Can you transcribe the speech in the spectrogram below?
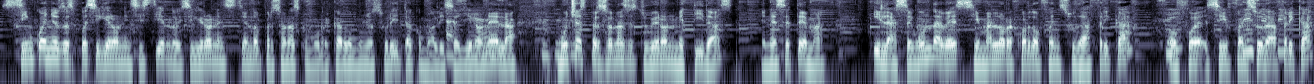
cinco años después, siguieron insistiendo y siguieron insistiendo personas como Ricardo Muñoz Zurita, como Alicia Así. Gironella. Sí, sí, Muchas sí. personas estuvieron metidas en ese tema. Y la segunda vez, si mal no recuerdo, fue en Sudáfrica. Sí. O fue, sí, fue en Sí, sí, sí. Sudáfrica.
